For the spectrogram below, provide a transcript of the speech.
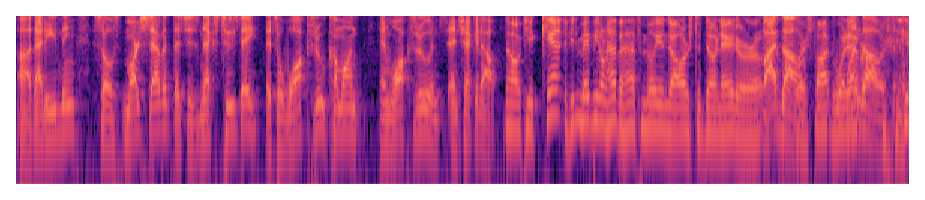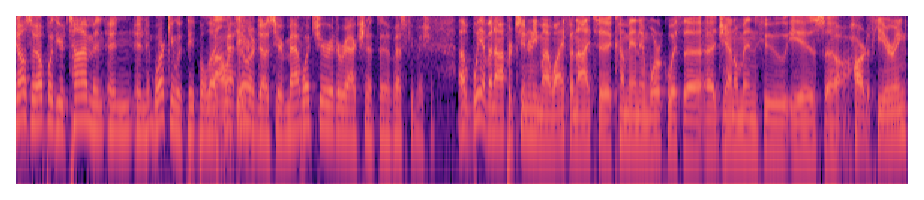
uh, that evening. So March 7th, which is next Tuesday, it's a walkthrough. Come on and walk through and, and check it out. Now, if you can't, if you maybe you don't have a half a million dollars to donate or Five dollars. or five, whatever, One dollar. you can also help with your time and, and, and working with people like Volunteer. Matt Miller does here. Matt, what's your interaction at the rescue mission? Uh, we have an opportunity, my wife and I, to come in and work with a, a gentleman who is uh, hard of hearing,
